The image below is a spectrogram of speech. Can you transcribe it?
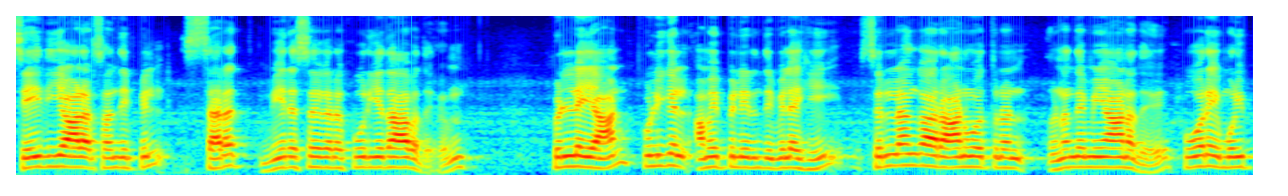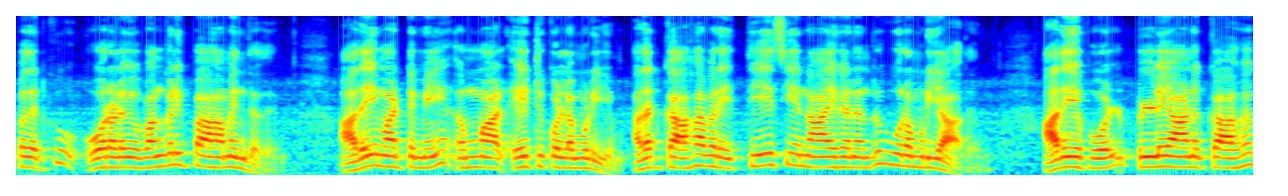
செய்தியாளர் சந்திப்பில் சரத் வீரசேகர கூறியதாவது பிள்ளையான் புலிகள் அமைப்பிலிருந்து விலகி ஸ்ரீலங்கா இராணுவத்துடன் இணைந்தமையானது போரை முடிப்பதற்கு ஓரளவு பங்களிப்பாக அமைந்தது. அதை மட்டுமே எம்மால் ஏற்றுக்கொள்ள முடியும். அதற்காக அவரை தேசிய நாயகன் என்று கூற முடியாது. அதேபோல் பிள்ளையானுக்காக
